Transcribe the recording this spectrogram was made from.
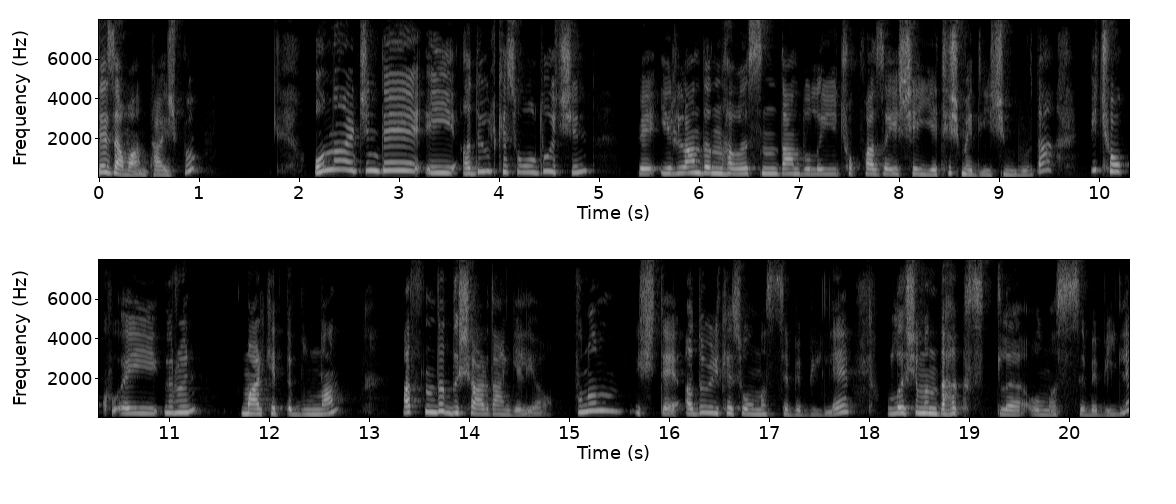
dezavantaj bu. Onun haricinde, eee, ada ülkesi olduğu için ve İrlanda'nın havasından dolayı çok fazla şey yetişmediği için burada birçok, eee, ürün markette bulunan aslında dışarıdan geliyor. Bunun, işte, ada ülkesi olması sebebiyle, ulaşımın daha kısıtlı olması sebebiyle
